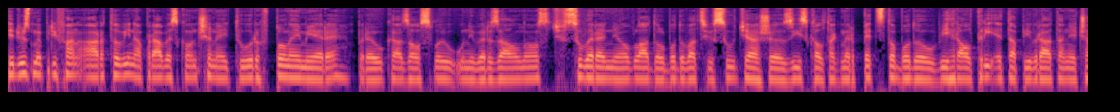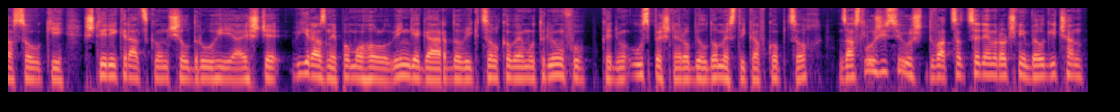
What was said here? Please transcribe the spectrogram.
Keď už sme pri fan Artovi na práve skončenej túr v plnej miere preukázal svoju univerzálnosť, suverenne ovládol bodovaciu súťaž, získal takmer 500 bodov, vyhral 3 etapy vrátane časovky, 4 krát skončil druhý a ešte výrazne pomohol Vingegaardovi k celkovému triumfu, keď mu úspešne robil domestika v kopcoch. Zaslúži si už 27-ročný Belgičan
